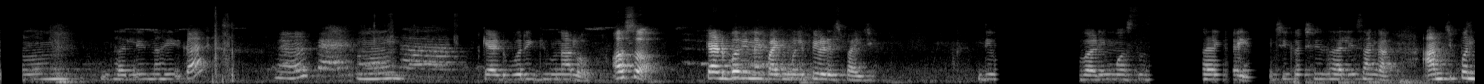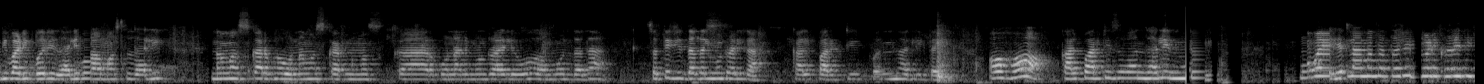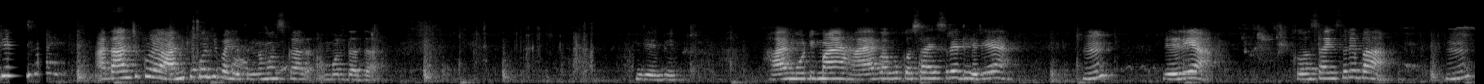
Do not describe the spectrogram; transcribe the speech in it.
झाली नाही काय? मग कॅडबरी घेऊन आलो. असं कॅडबरी नाही पाहिजे मला पेढेच पाहिजे. दिवाळी मस्त झाली. कशी झाली सांगा. आमची पण दिवाळी बरी झाली बाबा मस्त झाली. नमस्कार भाऊ नमस्कार नमस्कार. कोणाला म्हणून राहिले हो अमोल दादा? सत्यजित दादाला म्हणून राहिले का? काल पार्टी पण झाली ताई. अहो काल पार्टी पण झाली मोबाईल घेतला म्हणता तरी थोडी खरेदी केली नाही. आता आणखी कोण आणखी कोणती पाहिजे होती? नमस्कार अमोल दादा. जय भीम. हाय मोठी माय हाय बाबू कसा आहेस रे धैर्या? हम्म धैर्या कसा आहेस रे बा? हम्म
